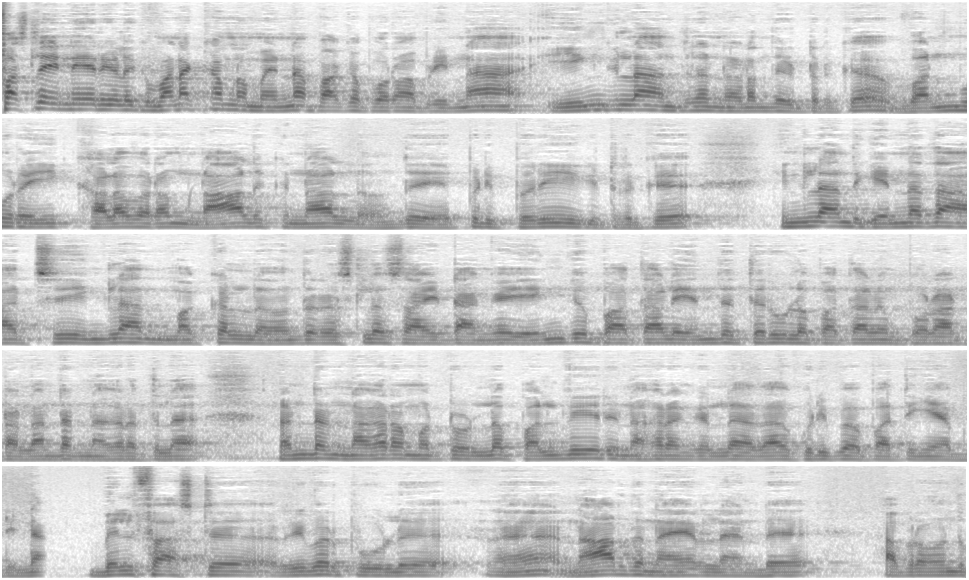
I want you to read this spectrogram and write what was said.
ஃபர்ஸ்ட் லைன் நேர்களுக்கு வணக்கம். நம்ம என்ன பார்க்க போகிறோம் அப்படின்னா இங்கிலாந்தில் நடந்துக்கிட்டு இருக்க வன்முறை கலவரம் நாளுக்கு நாள் வந்து எப்படி பெருகிக்கிட்டு இருக்குது இங்கிலாந்துக்கு என்ன தான் ஆச்சு? இங்கிலாந்து மக்களில் வந்து ரெஸ்ட்லெஸ் ஆகிட்டாங்க எங்கே பார்த்தாலும் எந்த தெருவில் பார்த்தாலும் போராட்டம். லண்டன் நகரத்தில். லண்டன் நகரம் மட்டும் இல்லை பல்வேறு நகரங்களில் அதாவது குறிப்பாக பார்த்தீங்க அப்படின்னா பெல்ஃபாஸ்ட்டு ரிவர்பூலு நார்தன் அயர்லாண்டு அப்புறம் வந்து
